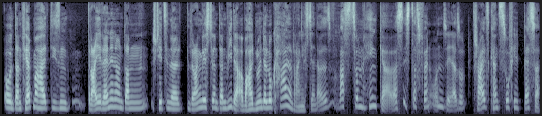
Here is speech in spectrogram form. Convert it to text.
Und dann fährt man halt diesen drei Rennen und dann steht es in der Rangliste und dann wieder, aber halt nur in der lokalen Rangliste. was zum Henker? Was ist das für ein Unsinn? Also Trials kann es so viel besser.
